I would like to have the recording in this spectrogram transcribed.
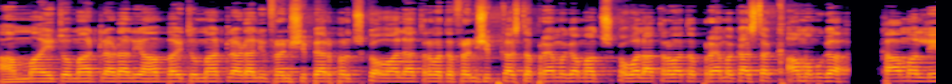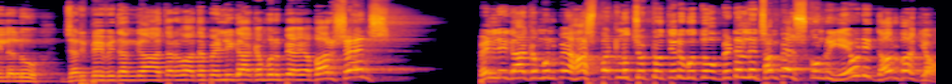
ఆ అమ్మాయితో మాట్లాడాలి ఆ అబ్బాయితో మాట్లాడాలి ఫ్రెండ్షిప్ ఏర్పరచుకోవాలి ఆ తర్వాత ఫ్రెండ్షిప్ కాస్త ప్రేమగా మార్చుకోవాలి ఆ తర్వాత ప్రేమ కాస్త కామముగా కామ లీలలు జరిపే విధంగా ఆ తర్వాత పెళ్ళి కాక మునిపే అబార్షన్స్ పెళ్ళి కాక మునిపే హాస్పిటల్ చుట్టూ తిరుగుతూ బిడ్డల్ని చంపేసుకుంటూ ఏమిటి దౌర్భాగ్యం?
